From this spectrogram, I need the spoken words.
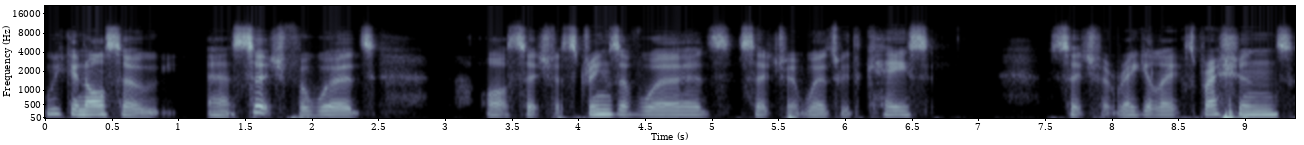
we can also uh, search for words or search for strings of words, search for words with case, search for regular expressions.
